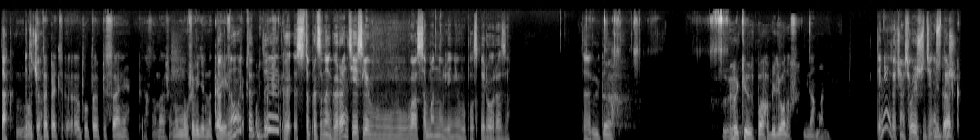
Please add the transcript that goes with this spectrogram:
Так, Ну, это что? тут опять э, тут описание персонажа. Ну, мы уже видели на Так, корейском. ну так что это можно да, стопроцентная гарантия, если вас обманули и не выпал с первого раза. Так, Да. Закинуть пару миллионов, нормально. да нет, зачем, всего лишь 90 тысяч. Медалька.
